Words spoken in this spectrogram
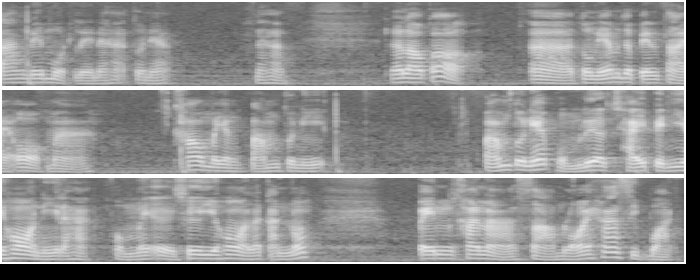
ตั้งได้หมดเลยนะฮะตัวเนี้ยนะครับ แล้วเราก็ตรงนี้มันจะเป็นสายออกมา เข้ามายังปั๊มตัวนี้ ปั๊มตัวนี้ผมเลือกใช้เป็นยี่ห้อนี้แหละฮะผมไม่เอ่ยชื่อยี่ห้อแล้วกันเนาะ เป็นขนาด 350 วัตต์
